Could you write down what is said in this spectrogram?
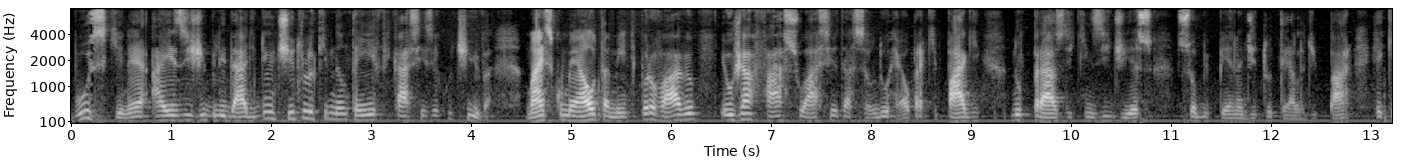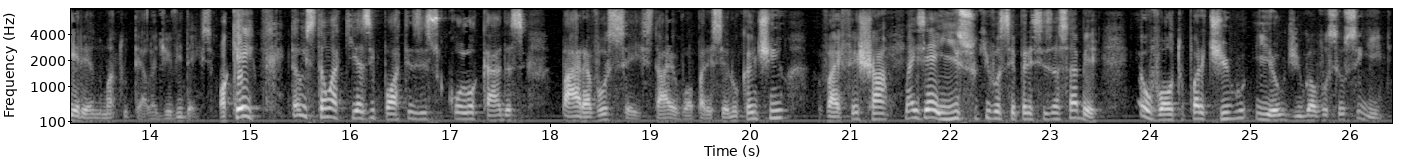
busque né, a exigibilidade de um título que não tem eficácia executiva. Mas, como é altamente provável, eu já faço a citação do réu para que pague no prazo de 15 dias, sob pena de tutela de par, requerendo uma tutela de evidência. Ok? Então, estão aqui as hipóteses colocadas para vocês, tá? Eu vou aparecer no cantinho, vai fechar, mas é isso que você precisa saber. Eu volto para o artigo e eu digo a você o seguinte:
